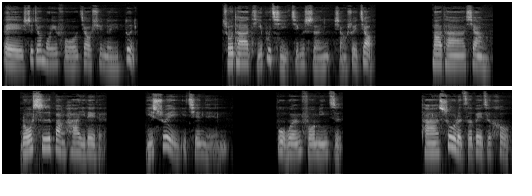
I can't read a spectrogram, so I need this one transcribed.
被释迦牟尼佛教训了一顿，说他提不起精神，想睡觉，骂他像螺丝棒哈一类的，一睡一千年，不闻佛名字。他受了责备之后，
